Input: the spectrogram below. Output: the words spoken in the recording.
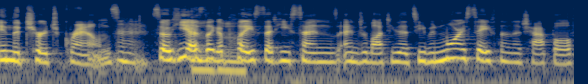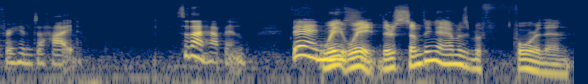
in the church grounds. Mm-hmm. So he has like a mm-hmm. place that he sends Angelotti that's even more safe than the chapel for him to hide. So that happens. Then Wait, you- wait. There's something that happens before then.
